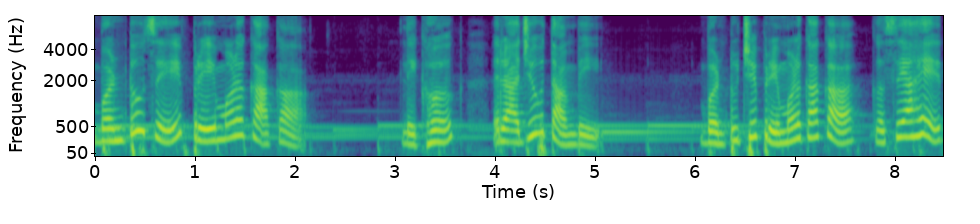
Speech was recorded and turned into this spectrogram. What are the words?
बंटूचे प्रेमळ काका लेखक राजीव तांबे. बंटूचे प्रेमळ काका कसे आहेत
